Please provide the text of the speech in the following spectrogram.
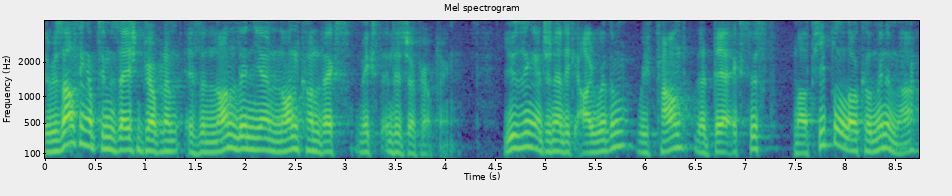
The resulting optimization problem is a nonlinear, non-convex mixed integer problem. Using a genetic algorithm, we found that there exist multiple local minima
